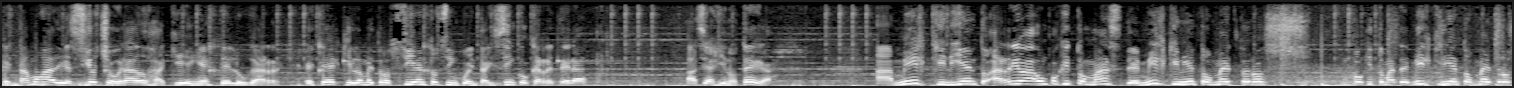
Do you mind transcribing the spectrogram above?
Estamos a 18 grados aquí en este lugar. Este es el kilómetro 155 carretera hacia Jinotega. A 1500, arriba un poquito más de 1500 metros, un poquito más de 1500 metros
